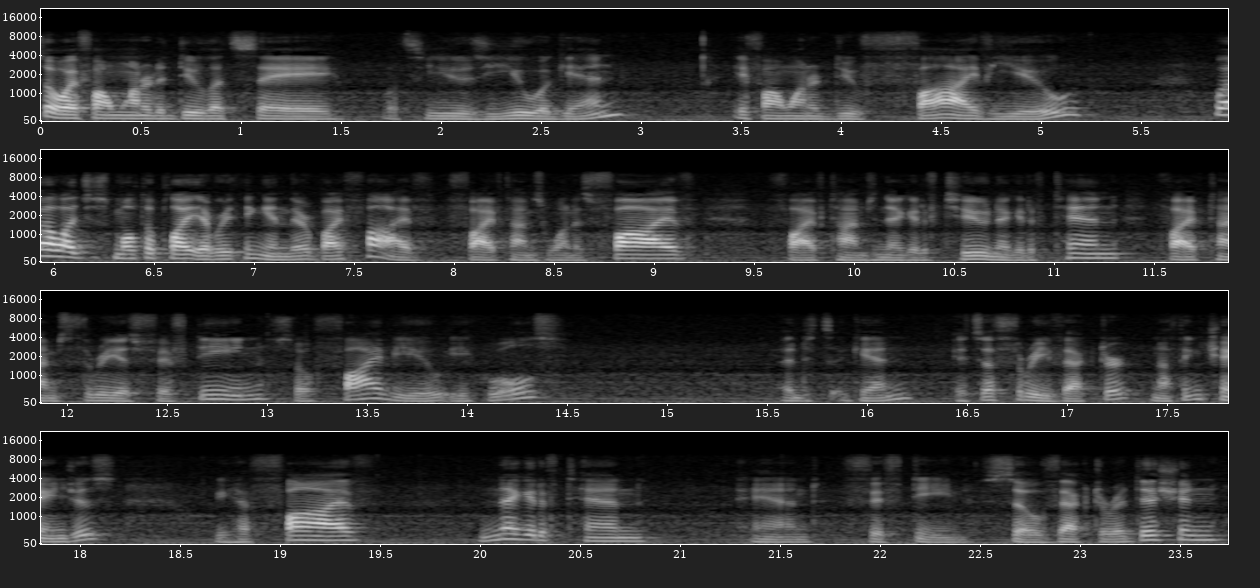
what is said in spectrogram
So if I wanted to do, let's say, let's use u again. If I want to do 5u, well, I just multiply everything in there by 5. 5 times 1 is 5. 5 times negative 2, negative 10. 5 times 3 is 15. So 5u equals, and it's again, it's a 3 vector. Nothing changes. We have 5, negative 10, and 15. So vector addition,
